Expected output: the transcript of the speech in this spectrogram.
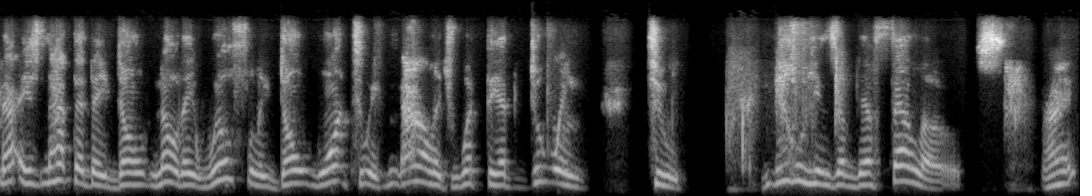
not, it's not that they don't know, they willfully don't want to acknowledge what they're doing to millions of their fellows, right?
